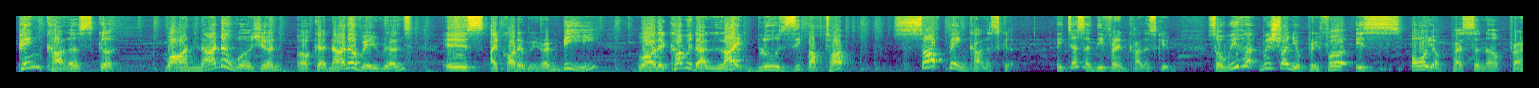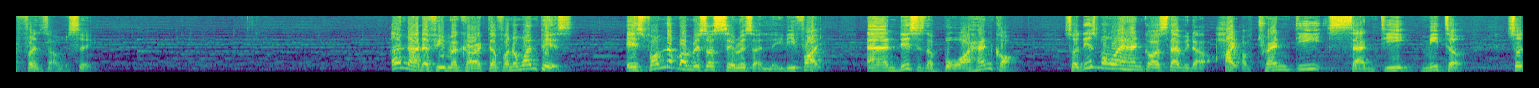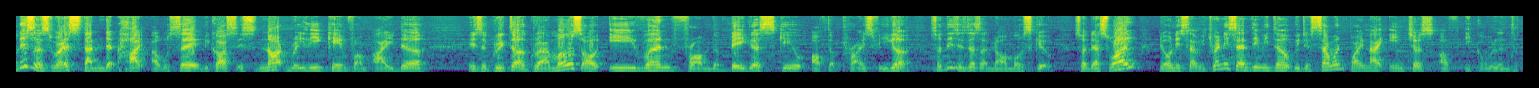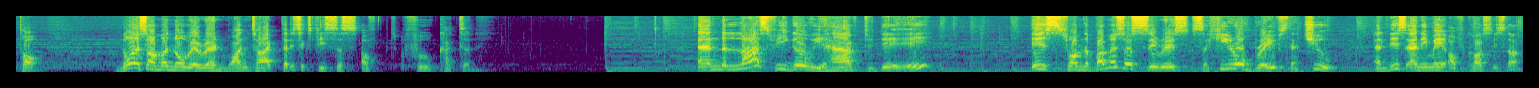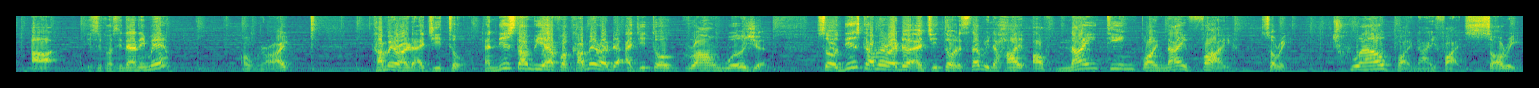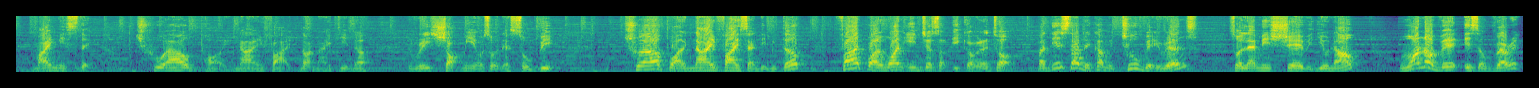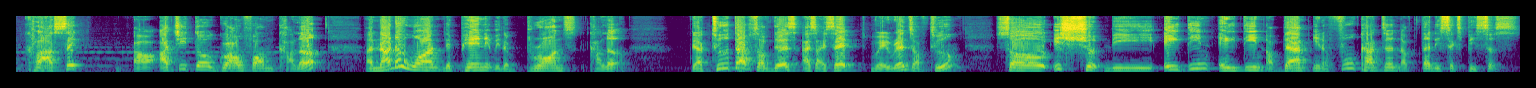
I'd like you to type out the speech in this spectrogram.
pink color skirt. While another version, okay, another variant is I call it variant B, while they come with a light blue zip up top, soft pink color skirt. It's just a different color scheme. So which one you prefer is all your personal preference, I would say another female character from the One Piece. is from the Banpresto series a Lady Fight, and this is the Boa Hancock. So this Boa Hancock stands with a height of 20 centimeter. So this is very standard height, I would say, because it's not really came from either is a greater grammars or even from the bigger scale of the price figure. So this is just a normal scale. So that's why they only stand with 20 centimeter, which is 7.9 inches of equivalent tall. No ensemble, no variant, one type, 36 pieces of full cotton. And the last figure we have today is from the Banpresto series, Hero Brave statue. And this anime, of course, is not art. Is it considered anime? Alright. Kamen Rider Agito. And this time we have a Kamen Rider Agito ground version. So this Kamen Rider Agito is start with a height of 19.95. Sorry, 12.95. Sorry, my mistake. 12.95, not 19. No? It really shocked me also, they're so big. 12.95 centimeter, 5.1 inches of equivalent tall. But this time they come with two variants. So let me share with you now. One of it is a very classic uh, Agito ground form color. Another one, they paint it with a bronze color. There are two types of this, as I said, variants of two. So it should be 18, 18 of them in a full carton of 36 pieces.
